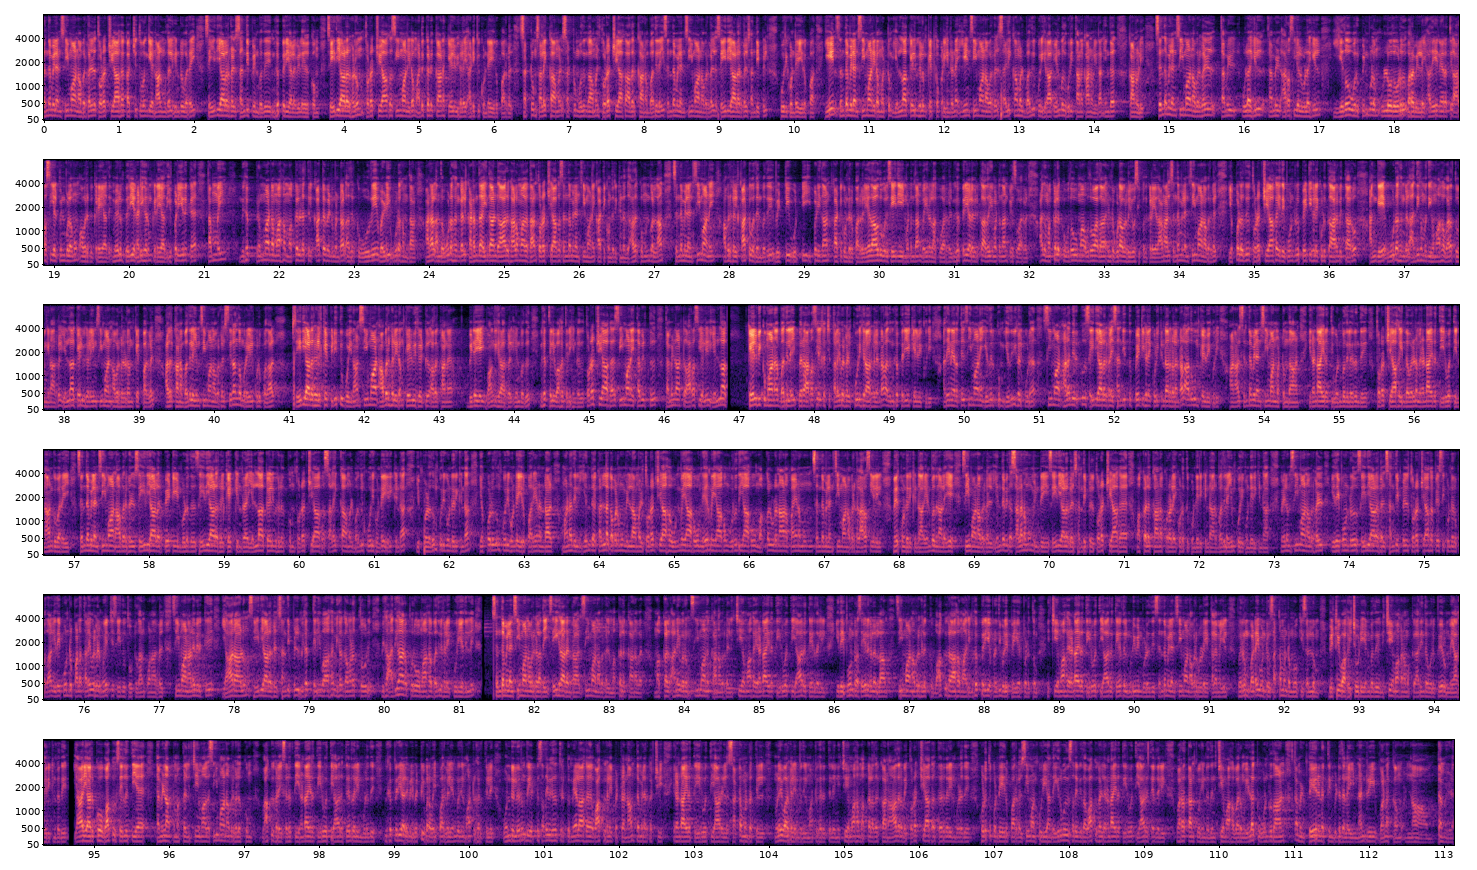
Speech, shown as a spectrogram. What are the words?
செந்தமிழன் சீமான் அவர்கள் தொடர்ச்சியாக கட்சி துவங்கிய நாள் முதல் இன்று வரை செய்தியாளர்கள் சந்திப்பு என்பது மிகப்பெரிய அளவில் இருக்கும். செய்தியாளர்களும் தொடர்ச்சியாக சீமானிடம் அடுக்கடுக்கான கேள்விகளை அடிக்கிக் கொண்டே இருப்பார்கள் சற்றும் சலைக்காமல் சற்றும் ஒதுங்காமல் தொடர்ச்சியாக அதற்கான பதிலை செந்தமிழன் சீமான் அவர்கள் செய்தியாளர்கள் சந்திப்பில் கூறிக்கொண்டே இருப்பார் ஏன் செந்தமிழன் சீமானிடம் மட்டும் எல்லா கேள்விகளும் கேட்கப்படுகின்றன? ஏன் சீமான் அவர்கள் சலிக்காமல் பதில் கூறுகிறார் என்பது குறித்தான காணொலி தான் இந்த காணொலி செந்தமிழன் சீமான் அவர்கள் தமிழ் உலகில் தமிழ் அரசியல் உலகில் ஏதோ ஒரு பின்புலம் உள்ளதோடு வரவில்லை. அதே நேரத்தில் அரசியல் பின்புலமும் அவருக்கு கிடையாது. மேலும் பெரிய நடிகரும் கிடையாது. இப்படி இருக்க தம்மை மிக பிரமாண்டமாக மக்களிடத்தில் காட்ட வேண்டும் என்றால் அதற்கு ஒரே வழி ஊடகம் தான் ஆனால் அந்த ஊடகங்கள் கடந்த ஐந்தாண்டு ஆறு காலமாக தான் தொடர்ச்சியாக செந்தமிழன் சீமானை காட்டிக் கொண்டிருக்கிறது அதற்கு முன்பெல்லாம் செந்தமிழன் சீமானை அவர்கள் காட்டுவது என்பது வெட்டி ஒட்டி இப்படி தான் காட்டிக் கொண்டிருப்பார்கள். ஏதாவது ஒரு செய்தியை மட்டும் தான் வைரலாக்குவார்கள். மிகப்பெரிய அளவுக்கு அதை மட்டும் தான் பேசுவார்கள். அது மக்களுக்கு உதவுமா உதவாதா என்று கூட அவர்கள் யோசிப்பது கிடையாது. ஆனால் செந்தமிழன் சீமான் அவர்கள் எப்பொழுது தொடர்ச்சியாக இதை போன்று பேட்டிகளை கொடுக்க ஆரம்பித்தாரோ அங்கே ஊடகங்கள் அதிகம் அதிகமாக வர துவங்கினார்கள். எல்லா கேள்விகளையும் சீமான் அவர்களிடம் கேட்பார்கள். அதற்கான பதிலையும் சீமான் அவர்கள் சிறந்த முறையில் கொடுப்பதால் செய்தியாளர்களுக்கு பிடித்து போய் தான் சீமான் அவர்களிடம் கேள்வி கேட்டு அதற்கான விடையை வாங்குகிறார்கள் என்பது மிக தெளிவாக தெரிகிறது தொடர்ச்சியாக சீமானை தவிர்த்து தமிழ்நாட்டு அரசியலில் எல்லா கேள்விக்குமான பதிலை பிற அரசியல் கட்சி தலைவர்கள் கூறுகிறார்கள் என்றால் அது மிகப்பெரிய கேள்விக்குறி. அதே நேரத்தில் சீமானை எதிர்க்கும் எதிரிகள் கூட சீமான் அளவிற்கு செய்தியாளர்களை சந்தித்து பேட்டிகளை கொடுக்கிறார்கள் என்றால் அதுவும் கேள்விக்குறி. ஆனால் செந்தமிழன் சீமான் மட்டும்தான் இரண்டாயிரத்தி ஒன்பதிலிருந்து தொடர்ச்சியாக இந்த வருடம் இரண்டாயிரத்தி இருபத்தி நான்கு வரை செந்தமிழன் சீமான் அவர்கள் செய்தியாளர் பேட்டியின் பொழுது செய்தியாளர்கள் கேட்கின்ற எல்லா கேள்விகளுக்கும் தொடர்ச்சியாக சலைக்காமல் பதில் கூறிக்கொண்டே இருக்கின்றார். இப்பொழுதும் கூறிக்கொண்டிருக்கின்றார் எப்பொழுதும் கூறிக்கொண்டே இருப்பார். ஏனென்றால் மனதில் எந்த கள்ளக்கபடமும் இல்லாமல் தொடர்ச்சியாக உண்மையாகவும் நேர்மையாகவும் உறுதியாகவும் மக்களுடனான பயணமும் செந்தமிழன் சீமான் அவர்கள் அரசியலில் மேற்கொண்டிருக்கிறார் என்பதனாலேயே சீமான் அவர்கள் எந்தவித சலனமும் இன்றி செய்தியாளர்கள் சந்திப்பில் தொடர்ச்சியாக மக்களுக்கான குரலை கொடுத்துக் கொண்டிருக்கிறார் பதிலையும் கூறிக்கொண்டிருக்கிறார் மேலும் சீமான் அவர்கள் இதேபோன்று செய்தியாளர்கள் சந்திப்பில் தொடர்ச்சியாக பேசிக் கொண்டிருப்பதால் இதேபோன்று பல தலைவர்கள் முயற்சி செய்து தொட்டுதான் போனார்கள். சீமான் அளவிற்கு யாராலும் செய்தியாளர்கள் சந்திப்பில் மிக தெளிவாக மிக கவனத்தோடு மிக அதிகாரப்பூர்வமாக பதில்களை கூறியதில்லை. செந்தமிழன் சீமான் அவர்கள் அதை செய்கிறார் என்றால் சீமான் அவர்கள் மக்களுக்கானவர். மக்கள் அனைவரும் சீமானுக்கானவர்கள். நிச்சயமாக இரண்டாயிரத்தி இருபத்தி ஆறு தேர்தலில் இதே போன்ற செயல்கள் எல்லாம் சீமான் அவர்களுக்கு வாக்குகளாக மாறி மிகப்பெரிய பிரதிபலிப்பை ஏற்படுத்தும். நிச்சயமாக இரண்டாயிரத்தி இருபத்தி ஆறு தேர்தல் முடிவின் பொழுது செந்தமிழன் சீமான் அவர்களுடைய தலைமையில் வெறும் படை ஒன்று சட்டமன்றம் நோக்கி செல்லும் வெற்றி வாகைச்சூடி என்பது நிச்சயமாக நமக்கு அறிந்த ஒரு பேருமையாக இருக்கிறது யார் யாருக்கோ வாக்கு செலுத்திய தமிழ்நாட்டு மக்கள் நிச்சயமாக சீமான் அவர்களுக்கும் வாக்குகளை செலுத்தி இரண்டாயிரத்தி இருபத்தி ஆறு தேர்தலின் பொழுது மிகப்பெரிய அளவில் வெற்றி பெற வைப்பார்கள் என்பதில் ஒன்றிலிருந்து எட்டு சதவீதத்திற்கு மேலாக வாக்குகளை பெற்ற நாம் தமிழர் கட்சி இரண்டாயிரத்தி இருபத்தி ஆறில் சட்டமன்றத்தில் நுழைவார்கள் என்பதில் மாற்றத்தில் நிச்சயமாக மக்கள் அதற்கான ஆதரவை தொடர்ச்சியாக தேர்தலின் பொழுது கொடுத்துக் கொண்டே இருப்பார்கள். சீமான் கூறிய அந்த இருபது சதவீத வாக்குகள் இரண்டாயிரத்தி இருபத்தி ஆறு தேர்தலில் வரத்தான் போகின்றது. நிச்சயமாக வரும் இலக்கு ஒன்றுதான். தமிழ் பேரினத்தின் விடுதலை. நன்றி. வணக்கம். நாம் தமிழர்.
